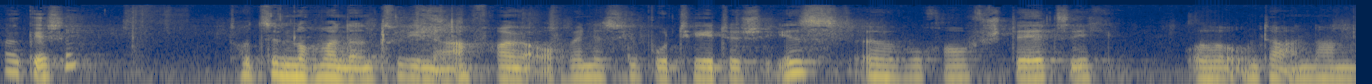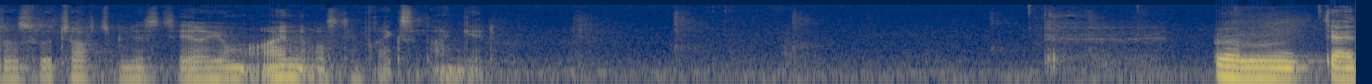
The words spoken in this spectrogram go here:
Frau Gesche? Trotzdem nochmal dann zu die Nachfrage, auch wenn es hypothetisch ist, äh, worauf stellt sich unter anderem das Wirtschaftsministerium ein, was den Brexit angeht? Ähm, ja,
